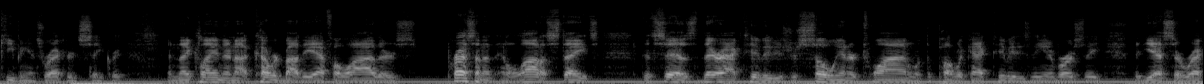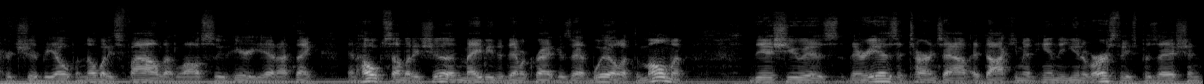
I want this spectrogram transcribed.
keeping its records secret. And they claim they're not covered by the FOI. There's precedent in a lot of states that says their activities are so intertwined with the public activities of the university that yes, their records should be open. Nobody's filed that lawsuit here yet. I think and hope somebody should. Maybe the Democrat Gazette will. At the moment, the issue is there is, it turns out, a document in the university's possession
